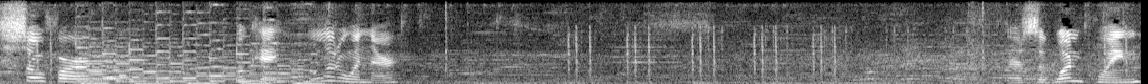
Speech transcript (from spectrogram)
So far. Okay, a little in there. There's the one.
